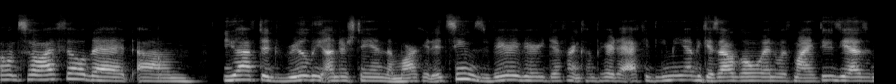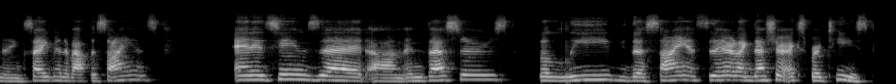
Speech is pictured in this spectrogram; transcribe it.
Um, so I feel that um, you have to really understand the market. It seems very, very different compared to academia because I'll go in with my enthusiasm and excitement about the science. And it seems that um, investors believe the science there, like that's your expertise.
